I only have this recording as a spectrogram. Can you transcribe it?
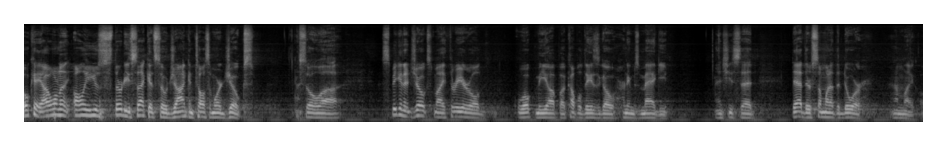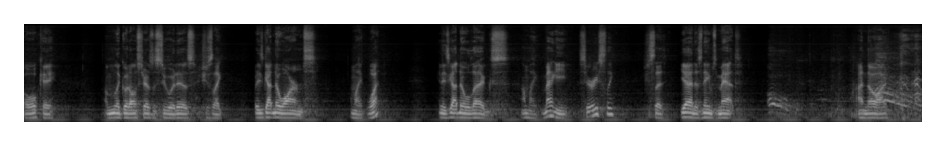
Okay, I want to only use 30 seconds so John can tell some more jokes. So, uh, speaking of jokes, my three year old woke me up a couple days ago. Her name's Maggie. And she said, Dad, there's someone at the door. And I'm like, oh, okay. I'm going to go downstairs and see who it is. She's like, but he's got no arms. I'm like, what? And he's got no legs. I'm like, Maggie, seriously? She said, yeah, and his name's Matt. Oh. I know. I.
